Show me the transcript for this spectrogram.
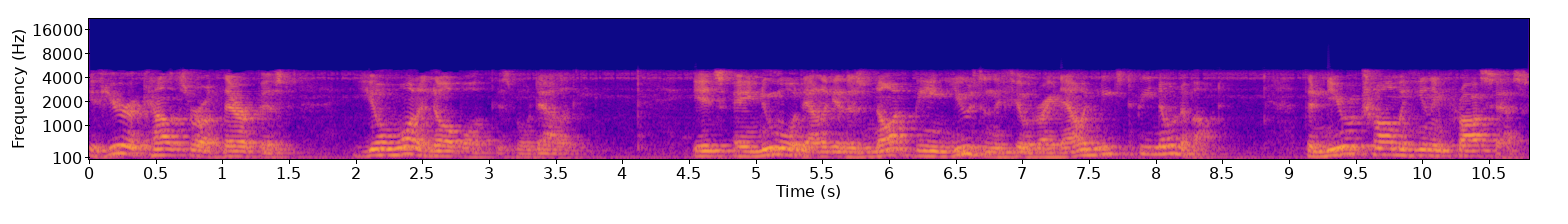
If you're a counselor or a therapist, you'll want to know about this modality. It's a new modality that is not being used in the field right now and needs to be known about. The neurotrauma healing process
